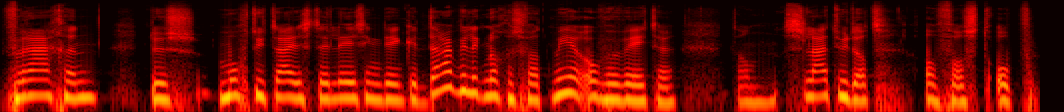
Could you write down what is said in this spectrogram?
vragen. Dus mocht u tijdens de lezing denken, daar wil ik nog eens wat meer over weten, dan slaat u dat alvast op.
